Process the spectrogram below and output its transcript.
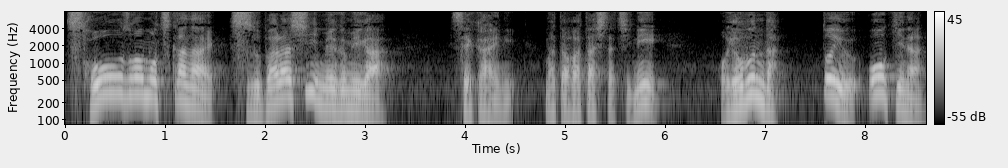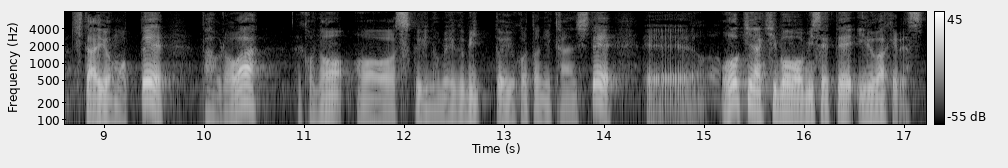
想像もつかない素晴らしい恵みが世界にまた私たちに及ぶんだという大きな期待を持ってパウロはこの救いの恵みということに関して、え大きな希望を見せているわけです。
